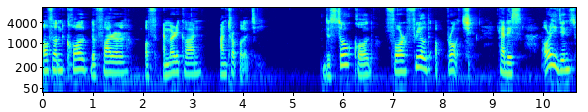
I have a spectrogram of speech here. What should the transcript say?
often called the father of American anthropology. The so-called four-field approach had its origins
